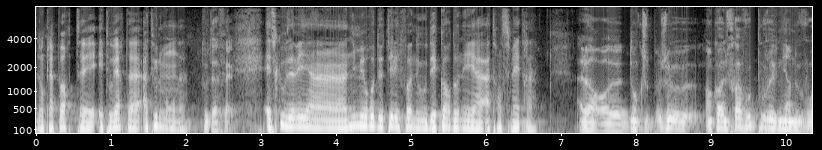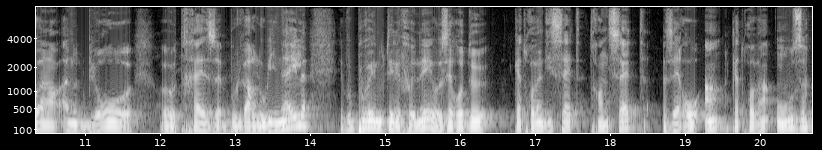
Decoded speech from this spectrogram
Donc la porte est, ouverte à, tout le monde. Tout à fait. Est-ce que vous avez un numéro de téléphone ou des coordonnées à, transmettre? Alors, donc, je, encore une fois, vous pouvez venir nous voir à notre bureau au 13 boulevard Louis Neil. Vous pouvez nous téléphoner au 02 97 37 01 91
